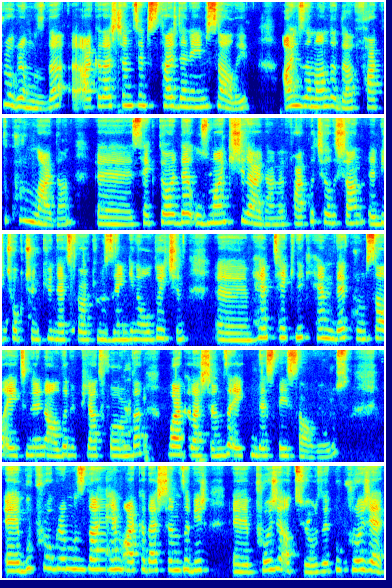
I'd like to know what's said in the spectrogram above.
programımızda arkadaşlarımız hem staj deneyimi sağlayıp aynı zamanda da farklı kurumlardan, e, sektörde uzman kişilerden ve farklı çalışan e, birçok çünkü network'ümüz zengin olduğu için e, hem teknik hem de kurumsal eğitimlerini aldığı bir platformda bu arkadaşlarımıza eğitim desteği sağlıyoruz. E, bu programımızda hem arkadaşlarımıza bir e, proje atıyoruz ve bu proje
